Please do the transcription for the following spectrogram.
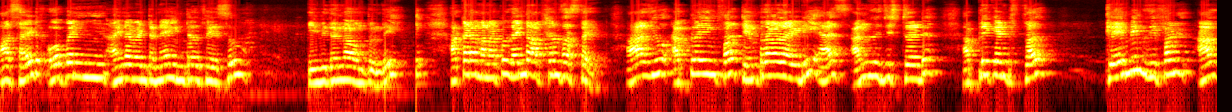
ఆ సైడ్ ఓపెన్ అయిన వెంటనే ఇంటర్ఫేస్ ఈ విధంగా ఉంటుంది. అక్కడ మనకు రెండు ఆప్షన్స్ వస్తాయి. Are you applying for temporary ID as unregistered applicant for claiming refund or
